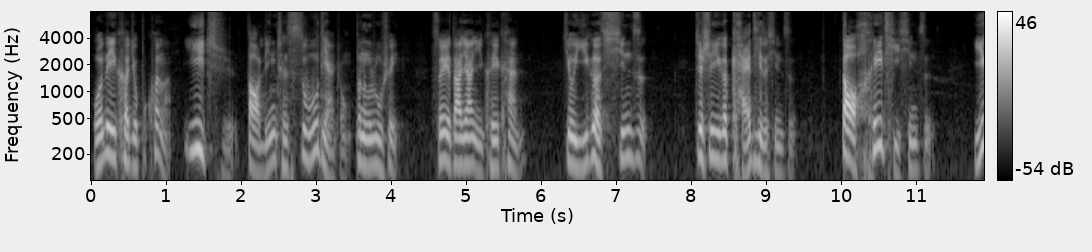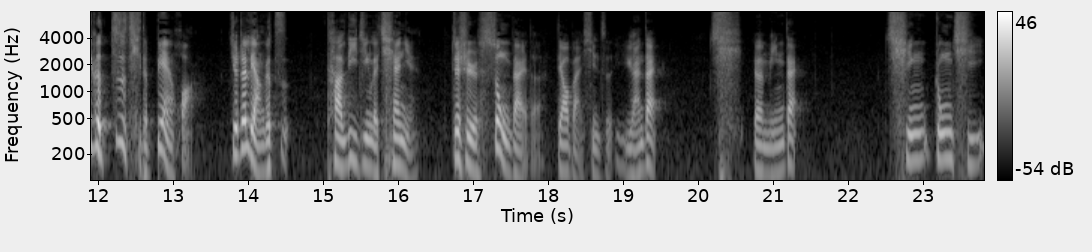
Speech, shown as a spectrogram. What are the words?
我那一刻就不困了，一直到凌晨四五点钟不能入睡。所以大家你可以看，就一个新字，这是一个楷体的新字，到黑体新字，一个字体的变化，就这两个字，它历经了千年。这是宋代的雕版新字，元代。清呃，明代、清中期、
